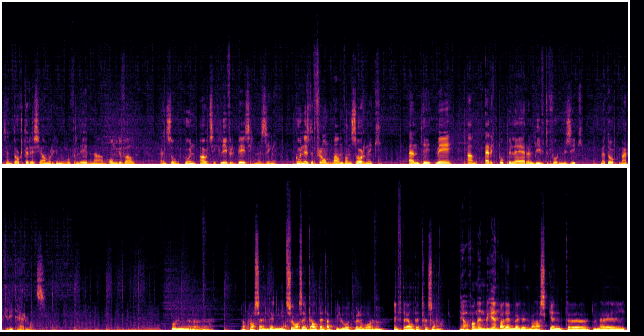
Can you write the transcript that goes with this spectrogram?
Zijn dochter is jammer genoeg overleden na een ongeval en zoon Koen houdt zich liever bezig met zingen. Koen is de frontman van Zornik en deed mee aan het erg populaire Liefde voor Muziek met ook Margriet Hermans. Koen, uh, dat was zijn ding niet. Zoals ik altijd heb piloot willen worden, heeft hij altijd gezongen. Ja, van in het begin. Van in het begin. Want als kind, uh, toen hij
